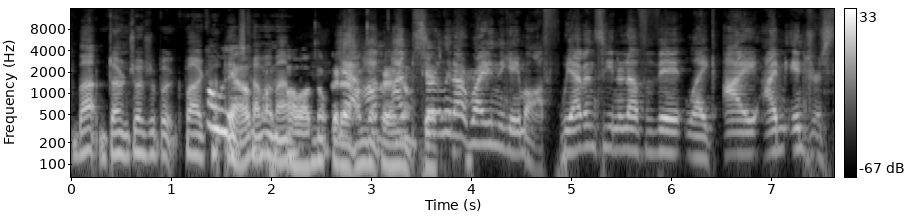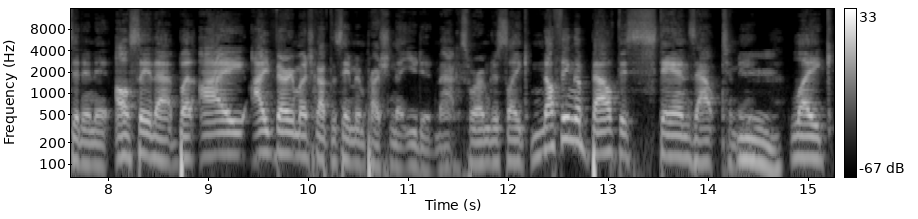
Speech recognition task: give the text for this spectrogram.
But don't judge a book by Oh its yeah, I'm, cover, I'm- man. oh, I'm not gonna. yeah, I'm not gonna. I'm, not get certainly not writing the game off. We haven't seen enough of it. Like I, I'm interested in it. I'll say that, but I, I very much got the same impression that you did, Max. Where I'm just like, nothing about this stands out to me. Mm. Like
